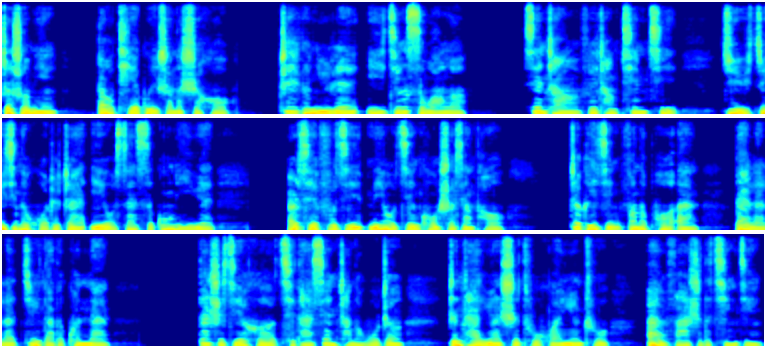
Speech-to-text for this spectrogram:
这说明到铁轨上的时候，这个女人已经死亡了。现场非常偏僻，距最近的火车站也有三四公里远，而且附近没有监控摄像头，这给警方的破案带来了巨大的困难。但是结合其他现场的物证，侦查员试图还原出案发时的情景。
